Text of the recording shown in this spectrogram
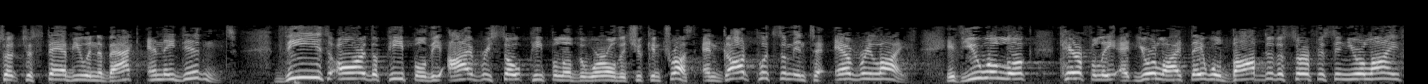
to, to stab you in the back and they didn't. These are the people, the ivory soap people of the world that you can trust. And God puts them into every life. If you will look carefully at your life, they will bob to the surface in your life.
